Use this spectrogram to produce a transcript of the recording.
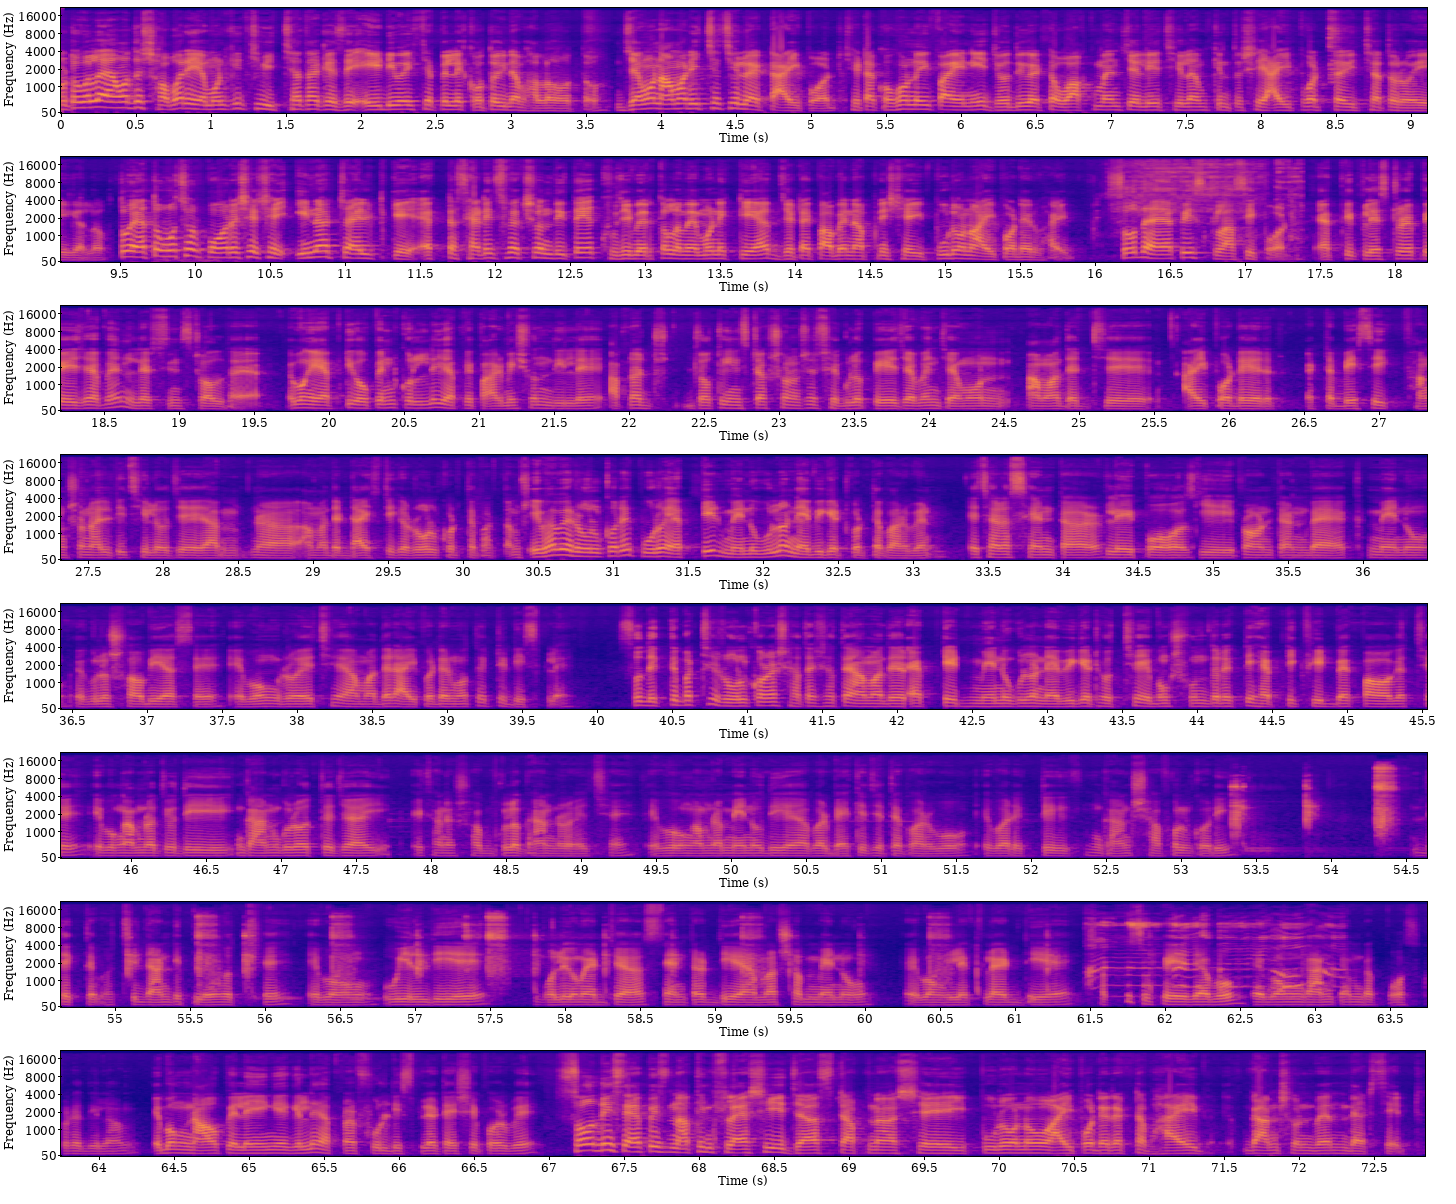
ছোটবেলায় আমাদের সবারই এমন কিছু ইচ্ছা থাকে যে এই ডিভাইসটা পেলে কতই না ভালো হতো। যেমন আমার ইচ্ছা ছিল একটা আইপড সেটা কখনোই পাইনি, যদিও একটা ওয়াকম্যান চালিয়েছিলাম, কিন্তু সেই আইপডটার ইচ্ছা তো রয়েই গেল। তো এত বছর পরে সে সেই ইনার চাইল্ডকে একটা স্যাটিসফ্যাকশন দিতে খুঁজে বের করলাম এমন একটি অ্যাপ যেটা পাবেন আপনি সেই পুরনো আইপডের vibe so the app is Classipod অ্যাপটি প্লে স্টোরে পেয়ে যাবেন লেটস ইনস্টল দ্য অ্যাপ এবং অ্যাপটি ওপেন করলেই আপনি পারমিশন দিলে আপনার যত ইনস্ট্রাকশন আছে সেগুলো পেয়ে যাবেন। যেমন আমাদের যে আইপডের একটা বেসিক ফাংশনালিটি ছিল যে আমরা, আমাদের ডাইসটিকে রোল করতে পারতাম। এভাবে রোল করে পুরো অ্যাপটির মেনুগুলো নেভিগেট করতে পারবেন। এছাড়া centre play pause key front and back menu এগুলো সবই আছে এবং রয়েছে আমাদের আইপডের মতো একটি ডিসপ্লে সো দেখতে পাচ্ছি রোল করার সাথে সাথে আমাদের অ্যাপটির মেনুগুলো নেভিগেট হচ্ছে এবং সুন্দর একটি হ্যাপটিক ফিডব্যাক পাওয়া গেছে এবং আমরা যদি গানগুলোতে যাই, এখানে সবগুলো গান রয়েছে এবং আমরা মেনু দিয়ে আবার ব্যাকে যেতে পারব। এবার একটি গান সাফল করি। দেখতে পাচ্ছি গানটি প্লে হচ্ছে এবং হুইল দিয়ে, ভলিউম অ্যাডজাস্ট, সেন্টার দিয়ে আমরা সব মেনু এবং লেফট লাইট দিয়ে সবকিছু পেয়ে যাব এবং গানকে আমরা পজ করে দিলাম এবং নাও প্লেয়িংয়ে গেলে আপনার ফুল ডিসপ্লেটা এসে পড়বে। So this app is nothing flashy just আপনার সেই পুরনো আইপডের একটা ভাইব গান শুনবেন দ্যাটস ইট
